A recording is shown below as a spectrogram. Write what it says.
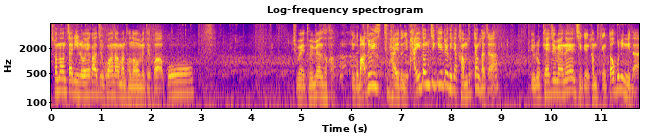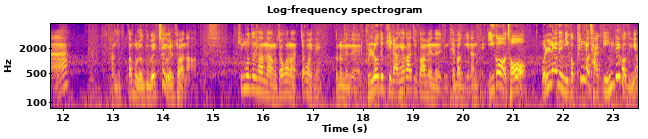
천원짜리로 해가지고 하나만 더 넣으면 될 것 같고 주변에 돌면서 가고. 이거 마조이스트 바이던지 바이던지기를 그냥 감속장 가자. 이렇게 해주면은 지금 감속장 더블입니다. 감속 더블 여기 왜 책이 왜 이렇게 많아? 피 묻은 사랑 저거 저거 있네? 그러면은 블러드키랑 해가지고 하면은 좀 대박이긴 한데. 이거 저 원래는 이거 큰 거 잡기 힘들거든요?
